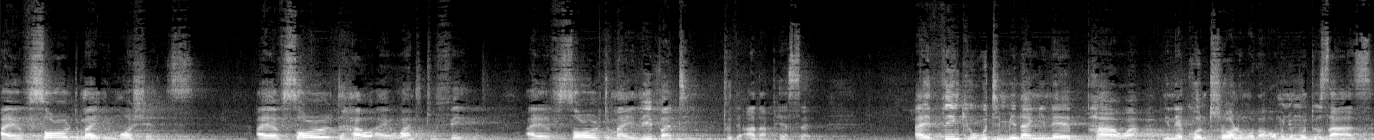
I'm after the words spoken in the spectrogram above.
I have sold my emotions. I have sold how i want to feel. I have sold my liberty to the other person. I think ukuthi mina ngine-power ngine-control ngoba omunye umuntu uzazi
